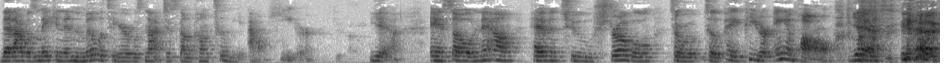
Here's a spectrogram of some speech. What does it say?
that I was making in the military was not just going to come to me out here. Yeah. And so now having to struggle to to pay Peter and Paul. Yeah, yeah,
